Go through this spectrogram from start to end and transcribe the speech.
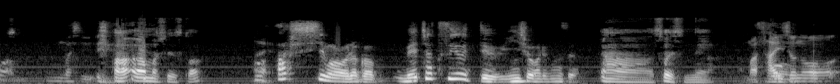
あんまし。あ、あんましですか？はいアッシマはなんか、めちゃ強いっていう印象ありますよ。ああ、そうですね。まあ最初の、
